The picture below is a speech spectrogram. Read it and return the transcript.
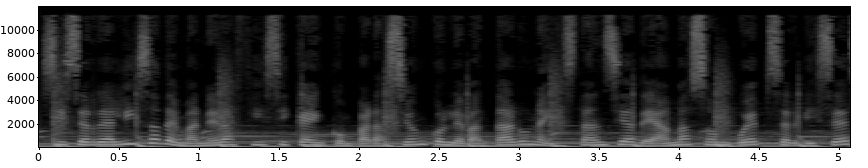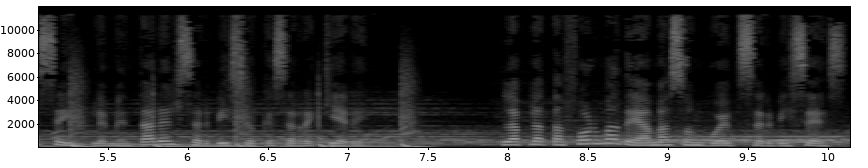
si se realiza de manera física en comparación con levantar una instancia de Amazon Web Services e implementar el servicio que se requiere. La plataforma de Amazon Web Services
